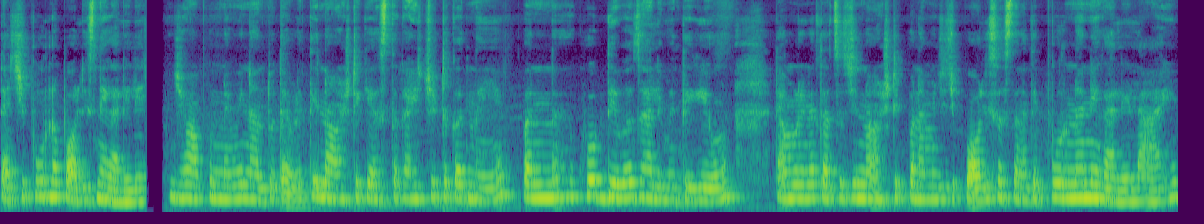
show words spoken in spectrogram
त्याची पूर्ण पॉलिश निघालेली जेव्हा आपण नवीन आणतो त्यावेळी ते नॉनस्टिकी असतं काही चिटकत नाही आहे पण खूप दिवस झाले मी ते घेऊन. त्यामुळे ना त्याचं जे नॉनस्टिकपणा म्हणजे जे पॉलिश असतं ना ते पूर्ण निघालेलं आहे.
